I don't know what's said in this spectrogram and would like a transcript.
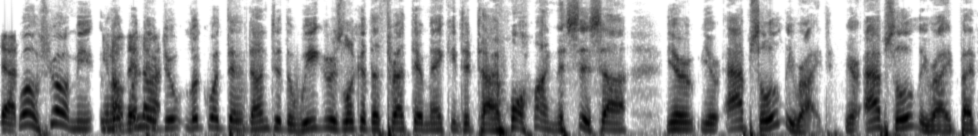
that? Well, sure. I mean, You know, look they're what they not- do. Look what they've done to the Uyghurs. Look at the threat they're making to Taiwan. This is uh, you're you're absolutely right. You're absolutely right. But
